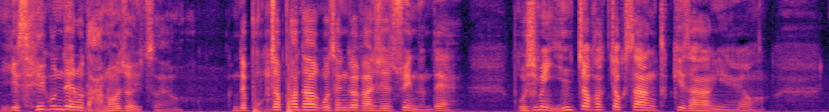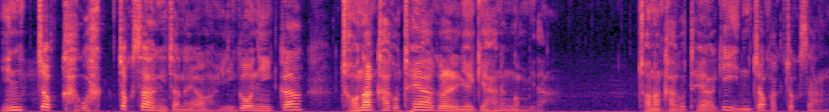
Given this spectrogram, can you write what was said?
이게 세 군데로 나눠져 있어요. 근데 복잡하다고 생각하실 수 있는데 보시면 인적 학적 사항 특기 사항이에요. 인적하고 학적 사항이잖아요. 이거니까 전학하고 퇴학을 얘기하는 겁니다. 전학하고 퇴학이 인적 학적 사항.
